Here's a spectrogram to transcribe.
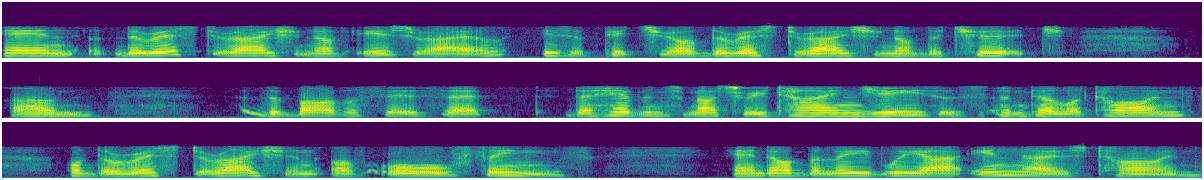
And the restoration of Israel is a picture of the restoration of the church. Um, the Bible says that the heavens must retain Jesus until the time of the restoration of all things. And I believe we are in those times.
